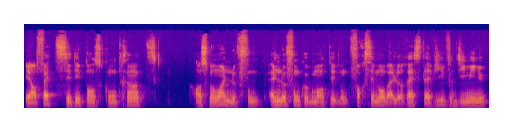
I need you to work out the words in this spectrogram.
Et en fait, ces dépenses contraintes, en ce moment, elles ne font, font qu'augmenter. Donc forcément, bah, le reste à vivre diminue.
